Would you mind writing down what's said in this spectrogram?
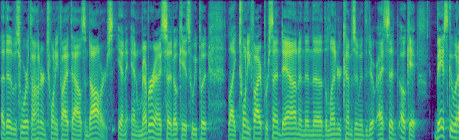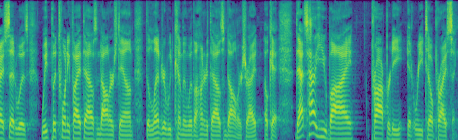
uh, that was worth $125,000? And and remember, and I said, okay, so we put like 25% down, and then the the lender comes in with the. I said, okay, basically what I said was we'd put $25,000 down, the lender would come in with $100,000, right? Okay. That's how you buy property at retail pricing.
